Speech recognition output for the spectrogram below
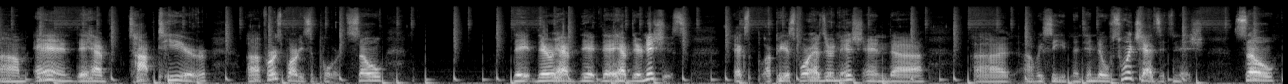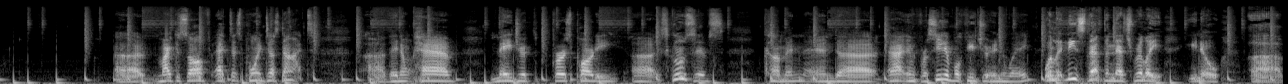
um, and they have top tier uh, first-party support. So they they have they, they have their niches. X, uh, PS4 has their niche, and uh, uh, obviously Nintendo Switch has its niche. So uh, Microsoft at this point does not. Uh, they don't have major first-party uh, exclusives coming, and uh, not in foreseeable future anyway. Well, at least nothing that's really, you know, uh,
